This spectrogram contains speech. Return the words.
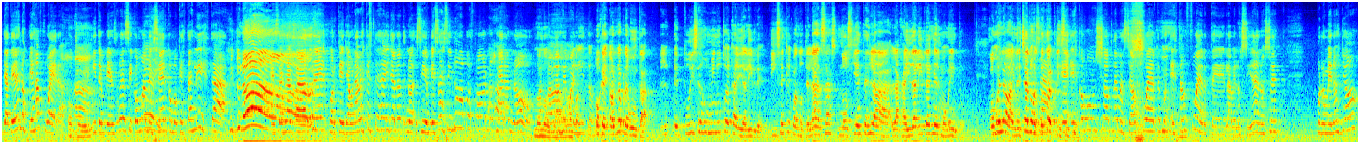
ya tienes los pies afuera. Ok. Y te empiezan así como a mecer, como que estás lista. Y tú no. Esa es la parte, porque ya una vez que estés ahí, ya no, no- si empiezas a decir, no, por favor, no Ajá. quiero, no. No, vas no, abajo igualito. Ok, ahora una pregunta. Eh, Tú dices un minuto de caída libre. Dicen que cuando te lanzas no sientes la, la caída libre en el momento. ¿Cómo es la vaina? El sea, cuento al es, principio. es como un shock demasiado fuerte, por- es tan fuerte la velocidad, no sé. Por lo menos yo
